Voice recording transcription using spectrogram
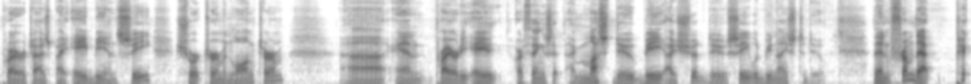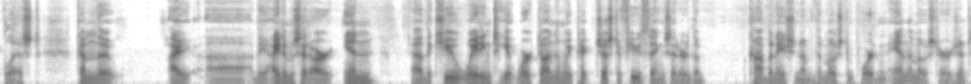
prioritized by A, B, and C, short term and long term. Uh, and priority A are things that I must do, B, I should do, C would be nice to do. Then from that pick list come the I uh, the items that are in uh, the queue waiting to get worked on. Then we pick just a few things that are the combination of the most important and the most urgent,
